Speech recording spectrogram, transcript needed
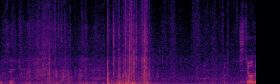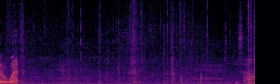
Let's see. Still a little wet. This out.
